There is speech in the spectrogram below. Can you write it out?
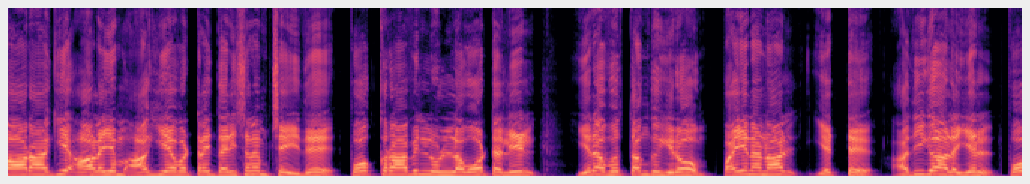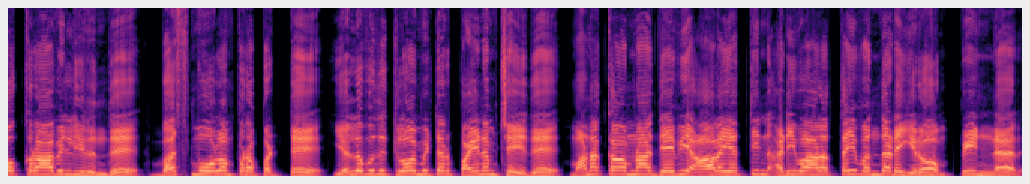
பாராகி ஆலயம் ஆகியவற்றை தரிசனம் செய்து போக்ராவில் உள்ள ஓட்டலில் இரவு தங்குகிறோம். பயண நாள் எட்டு. அதிகாலையில் போக்ராவில் இருந்து பஸ் மூலம் புறப்பட்டு எழுபது கிலோமீட்டர் பயணம் செய்து மணக்காம்னா தேவி ஆலயத்தின் அடிவாரத்தை வந்தடைகிறோம். பின்னர்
